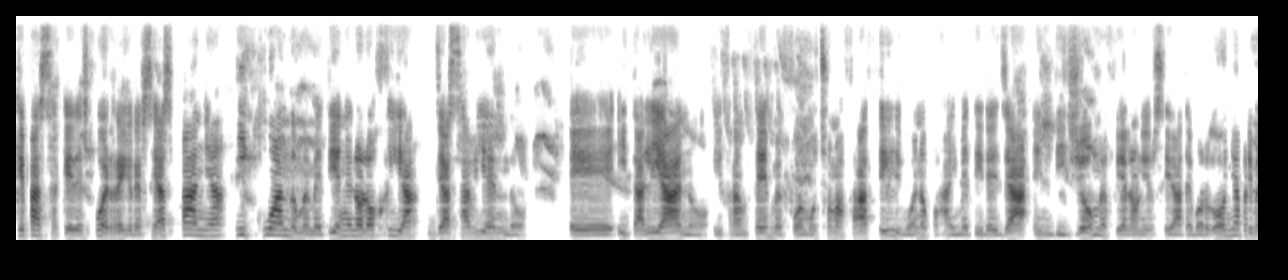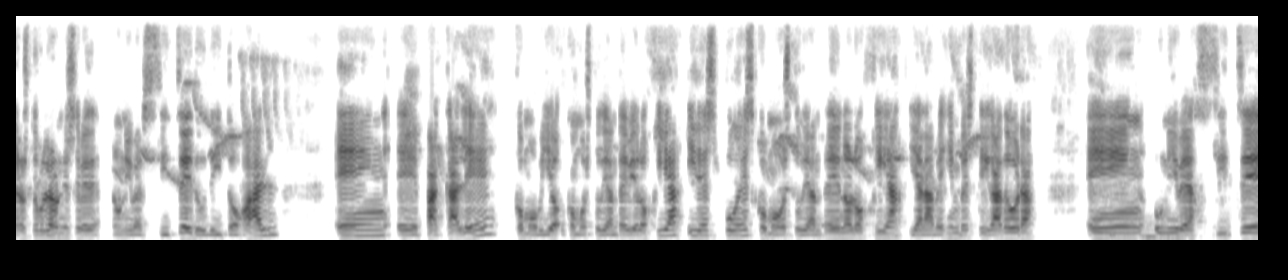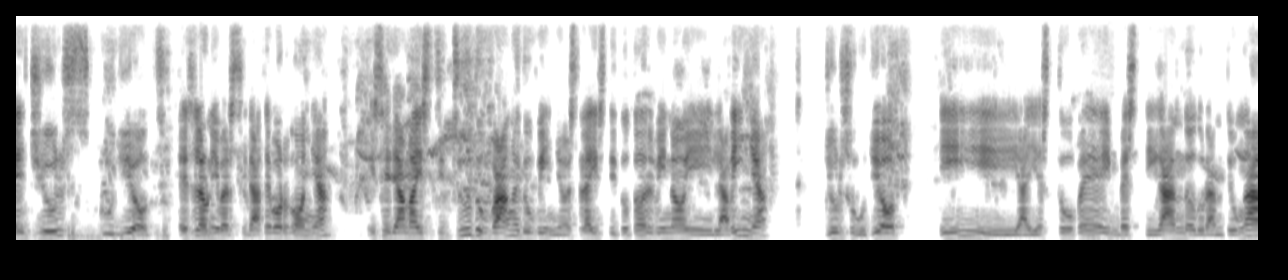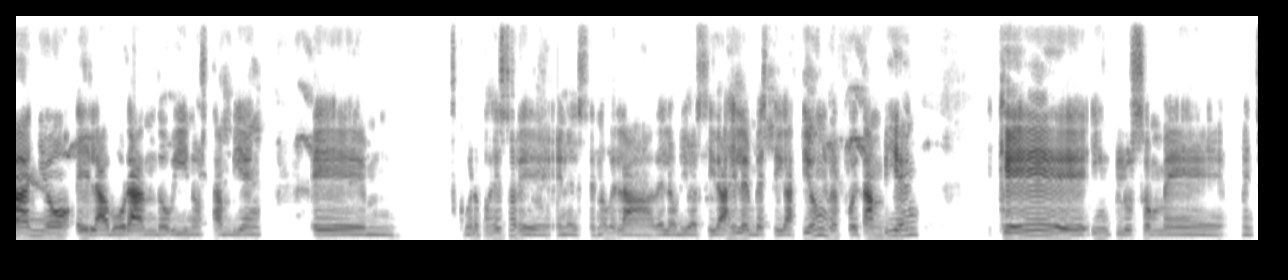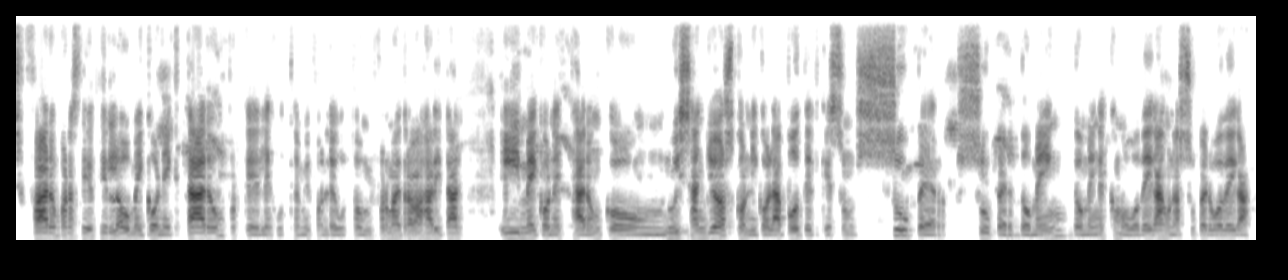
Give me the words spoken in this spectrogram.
¿Qué pasa? Que después regresé a España y cuando me metí en enología, ya sabiendo eh, italiano y francés, me fue mucho más fácil y bueno, pues ahí me tiré ya en Dijon, me fui a la Universidad de Borgoña, primero estuve en la Université du Litoral en eh, Pacalé como, bio, como estudiante de biología y después como estudiante de enología y a la vez investigadora en Université Jules Guyot. Es la Universidad de Borgoña y se llama Institut du Vin et du Vigno. Es el Instituto del Vino y la Viña, Jules Guyot. Y ahí estuve investigando durante un año, elaborando vinos también. Eh, bueno, pues eso, eh, en el seno de la, de la universidad y la investigación, y me fue tan bien que incluso me, me, enchufaron, por así decirlo, o me conectaron, porque les gustó, mi, les gustó mi forma de trabajar y tal, y me conectaron con Nuit Saint Georges, con Nicolas Potel, que es un súper, súper domain, domain es como bodega, es una súper bodega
